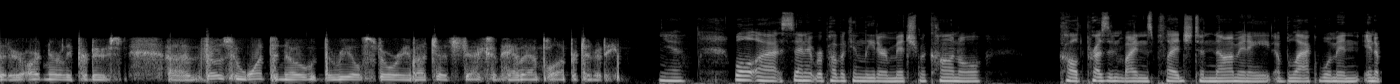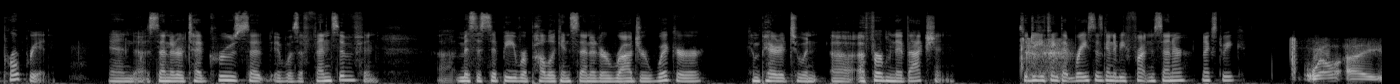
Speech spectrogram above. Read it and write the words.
that are ordinarily produced. Uh, those who want to know the real story about Judge Jackson have ample opportunity. Yeah. Well, uh, Senate Republican leader Mitch McConnell called President Biden's pledge to nominate a black woman inappropriate. And uh, Senator Ted Cruz said it was offensive, and uh, Mississippi Republican Senator Roger Wicker compared it to an uh, affirmative action. So, do you think that race is going to be front and center next week? Well, I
